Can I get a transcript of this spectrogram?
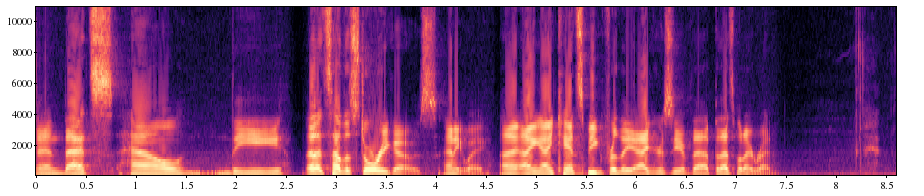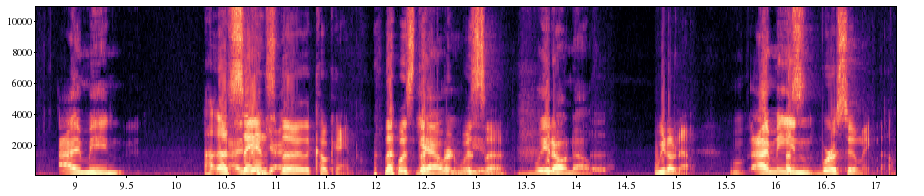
And that's how the that's how the story goes. Anyway, I, I, I can't speak for the accuracy of that, but that's what I read. I mean, Uh, sans think- the, the cocaine. That was the yeah, part we, was uh, we don't know. we don't know. I mean, We're assuming though.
